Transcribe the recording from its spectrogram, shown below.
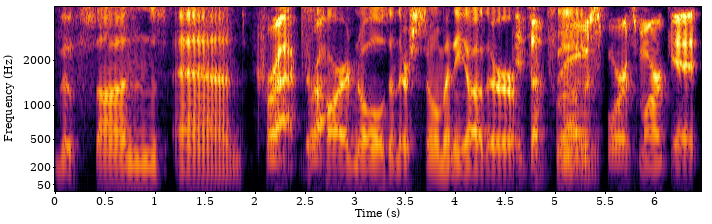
the Suns and correct the Cardinals and there's so many other. It's a pro teams. sports market.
